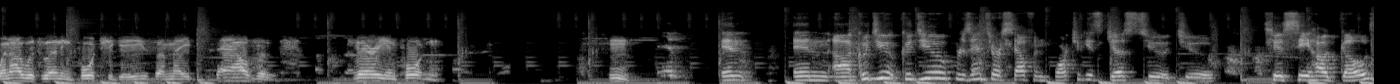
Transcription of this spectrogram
When I was learning Portuguese, I made thousands. Very important. Hmm. and and uh, could you could you present yourself in Portuguese just to to to see how it goes?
